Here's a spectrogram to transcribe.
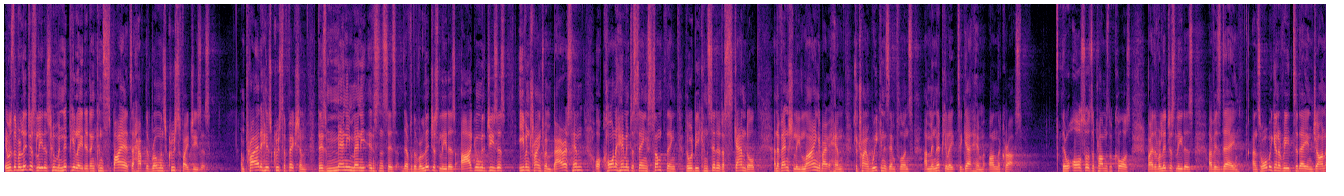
It was the religious leaders who manipulated and conspired to have the Romans crucify Jesus. And prior to his crucifixion, there's many, many instances of the religious leaders arguing with Jesus, even trying to embarrass him or corner him into saying something that would be considered a scandal, and eventually lying about him to try and weaken his influence and manipulate to get him on the cross. There were all sorts of problems caused by the religious leaders of his day. And so, what we're going to read today in John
